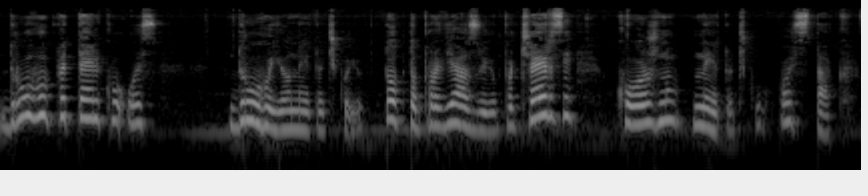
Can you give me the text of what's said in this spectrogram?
другу петельку ось другою ниточкою. Тобто пров'язую по черзі кожну ниточку. Ось так.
